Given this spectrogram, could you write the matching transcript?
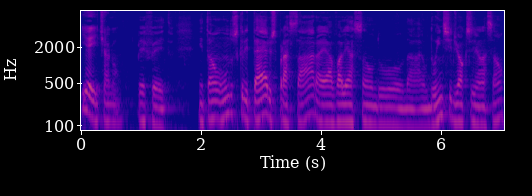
E aí, Tiagão? Perfeito. Então, um dos critérios para a SARA é a avaliação do, da- do índice de oxigenação.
